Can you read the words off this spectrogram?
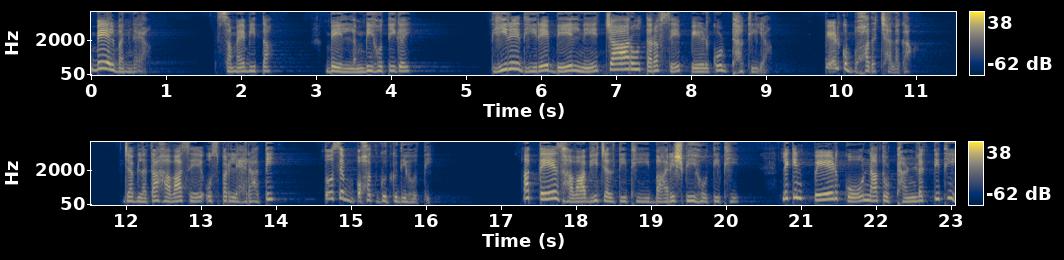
बेल बन गया। समय बीता। बेल लंबी होती गई। धीरे धीरे बेल ने चारों तरफ़ से पेड़ को ढक लिया। पेड़ को बहुत अच्छा लगा। जब लता हवा से उस पर लहराती तो उसे बहुत गुदगुदी होती। अब तेज हवा भी चलती थी, बारिश भी होती थी, लेकिन पेड़ को ना तो ठंड लगती थी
